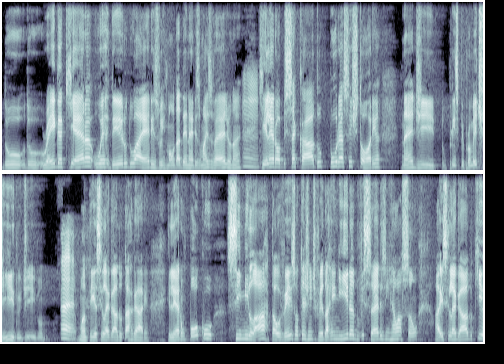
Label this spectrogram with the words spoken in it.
do, do Rhaegar, que era o herdeiro do Aerys, o irmão da Daenerys mais velho, né? Que ele era obcecado por essa história, né, de o príncipe prometido, de É. manter esse legado Targaryen. Ele era um pouco similar, talvez, ao que a gente vê da Rhaenyra, do Viserys em relação a esse legado que,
